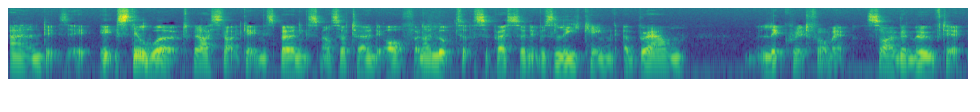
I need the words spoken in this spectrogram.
and it, it, it still worked. But I started getting this burning smell, so I turned it off. And I looked at the suppressor, and it was leaking a brown liquid from it. So I removed it.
